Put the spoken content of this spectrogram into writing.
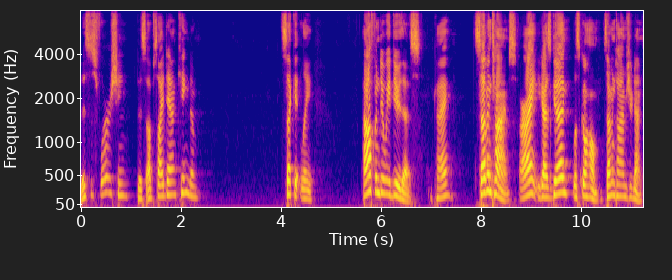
This is flourishing, this upside down kingdom. Secondly, how often do we do this? Okay? Seven times. All right? You guys good? Let's go home. Seven times, you're done.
